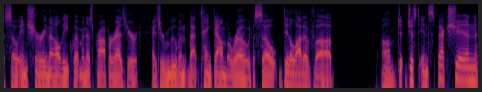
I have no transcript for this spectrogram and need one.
So ensuring that all the equipment is proper as you're as you're moving that tank down the road. So did a lot of uh, um, j- just inspection,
